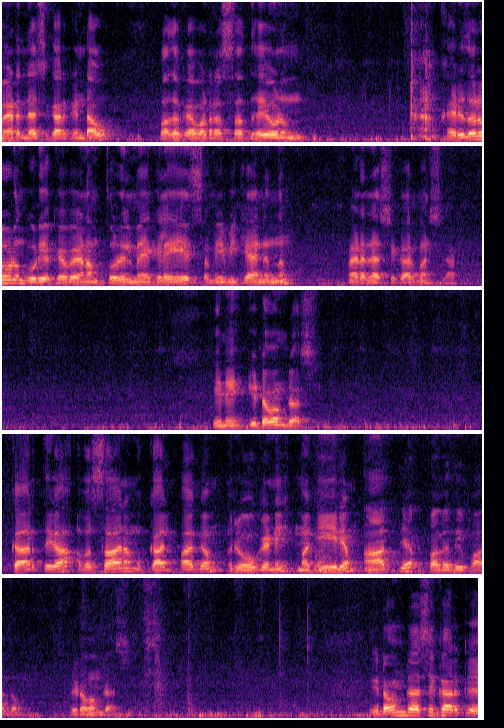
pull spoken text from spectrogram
മേടൻ രാശിക്കാർക്ക് ഉണ്ടാവും അപ്പോൾ അതൊക്കെ വളരെ ശ്രദ്ധയോടും കരുതലോടും കൂടിയൊക്കെ വേണം തൊഴിൽ മേഖലയെ സമീപിക്കാനെന്നും മേടൻ രാശിക്കാർ മനസ്സിലാക്കും. ഇനി ഇടവം രാശി. കാർത്തിക അവസാന മുക്കാൽ ഭാഗം രോഹിണി മകീരം ആദ്യ പകുതി ഭാഗം ഇടവം രാശി. ഇടവം രാശിക്കാർക്ക്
